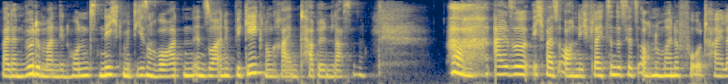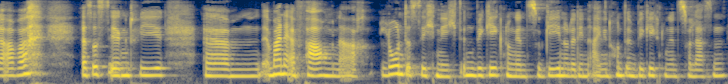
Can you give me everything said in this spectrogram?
weil dann würde man den Hund nicht mit diesen Worten in so eine Begegnung reintabbeln lassen. Also, ich weiß auch nicht, vielleicht sind es jetzt auch nur meine Vorurteile, aber es ist irgendwie ähm, meiner Erfahrung nach lohnt es sich nicht, in Begegnungen zu gehen oder den eigenen Hund in Begegnungen zu lassen,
